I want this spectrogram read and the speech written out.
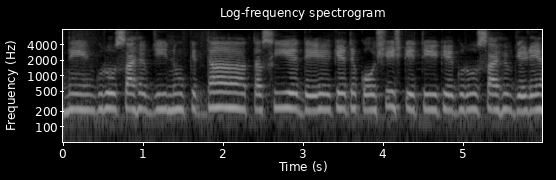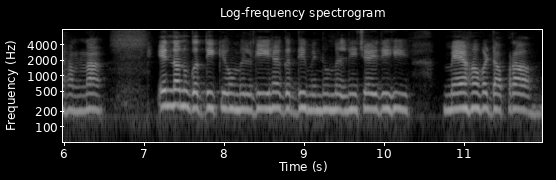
ਨੇ ਗੁਰੂ ਸਾਹਿਬ ਜੀ ਨੂੰ ਕਿੱਦਾਂ ਤਸੀਹੇ ਦੇ ਕੇ ਤੇ ਕੋਸ਼ਿਸ਼ ਕੀਤੀ ਕਿ ਗੁਰੂ ਸਾਹਿਬ ਜਿਹੜੇ ਹਨ ਨਾ, ਇਹਨਾਂ ਨੂੰ ਗੱਦੀ ਕਿਉਂ ਮਿਲ ਗਈ ਹੈ? ਗੱਦੀ ਮੈਨੂੰ ਮਿਲਣੀ ਚਾਹੀਦੀ ਸੀ। ਮੈਂ ਹਾਂ ਵੱਡਾ ਭਰਾ।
